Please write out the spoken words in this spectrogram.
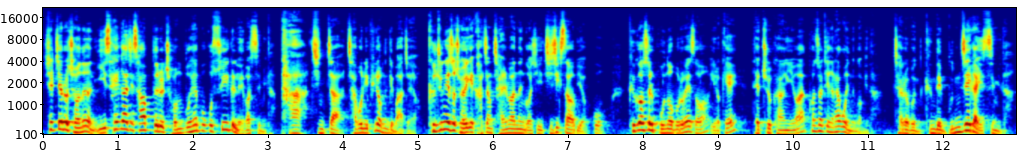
실제로 저는 이 세 가지 사업들을 전부 해보고 수익을 내봤습니다. 다 진짜 자본이 필요 없는 게 맞아요. 그 중에서 저에게 가장 잘 맞는 것이 지식 사업이었고 그것을 본업으로 해서 이렇게 대출 강의와 컨설팅을 하고 있는 겁니다. 자 여러분 근데 문제가 있습니다.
